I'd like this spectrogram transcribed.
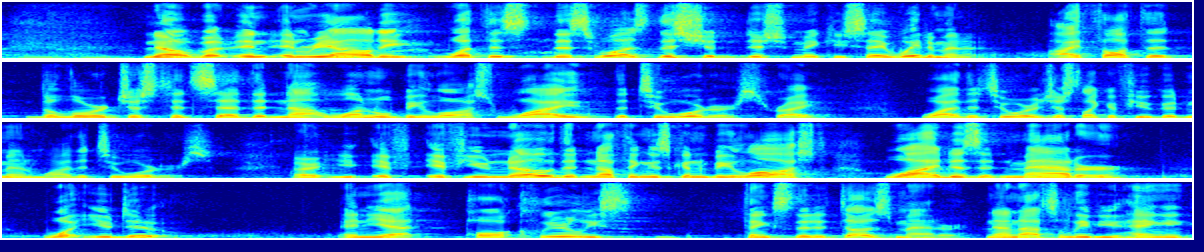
no, but in, in reality, what this, this was, this should, this should make you say, wait a minute. I thought that the Lord just had said that not one will be lost. Why the two orders, right? Why the two orders? Just like a few good men. Why the two orders? if, if you know that nothing is going to be lost, why does it matter what you do? And yet, Paul clearly thinks that it does matter. Now, not to leave you hanging,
